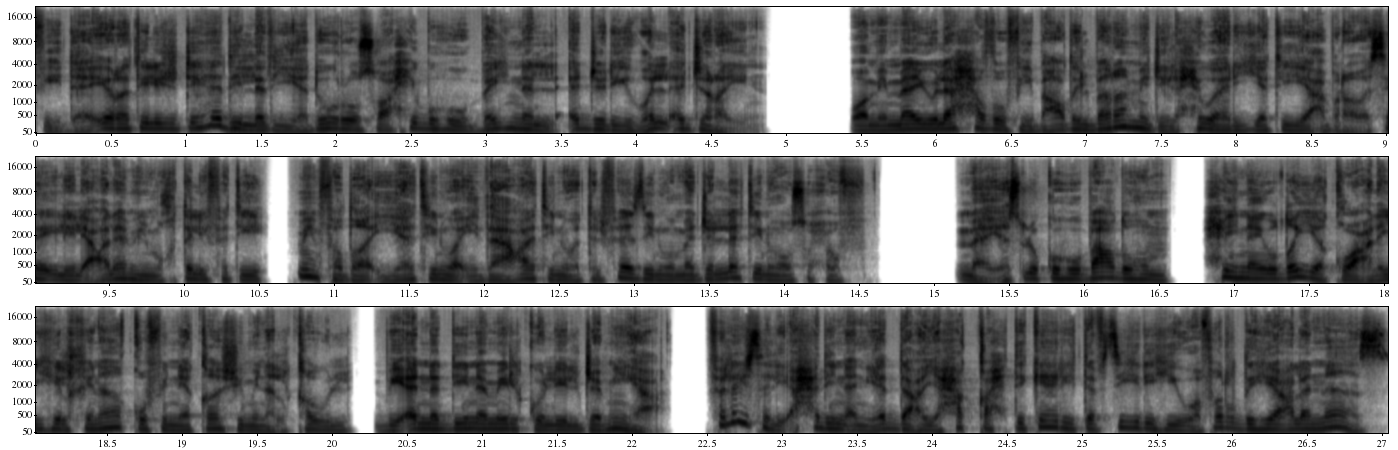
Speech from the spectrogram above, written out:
في دائرة الاجتهاد الذي يدور صاحبه بين الأجر والأجرين. ومما يلاحظ في بعض البرامج الحوارية عبر وسائل الإعلام المختلفة من فضائيات وإذاعات وتلفاز ومجلات وصحف. ما يسلكه بعضهم حين يضيق عليه الخناق في النقاش من القول بأن الدين ملك للجميع فليس لأحد أن يدعي حق احتكار تفسيره وفرضه على الناس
